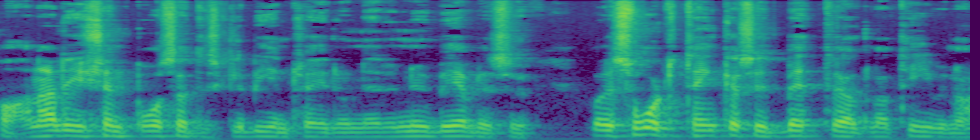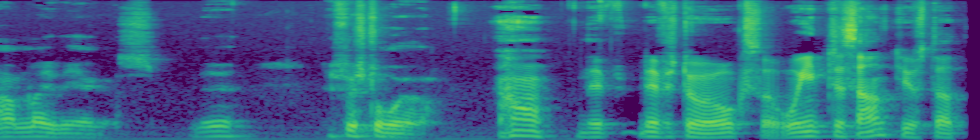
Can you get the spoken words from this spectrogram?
ja, han hade ju känt på sig att det skulle bli en trade och när det nu blev det så var det svårt att tänka sig ett bättre alternativ än att hamna i Vegas. Det, det förstår jag. Ja, det, det, förstår jag också. Och intressant just att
